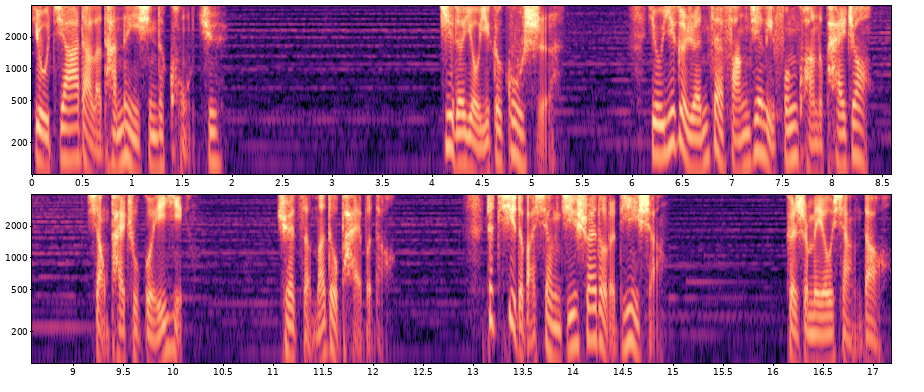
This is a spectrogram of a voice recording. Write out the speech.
又加大了他内心的恐惧。记得有一个故事。有一个人在房间里疯狂的拍照，想拍出鬼影，却怎么都拍不到。他气得把相机摔到了地上。可是没有想到，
